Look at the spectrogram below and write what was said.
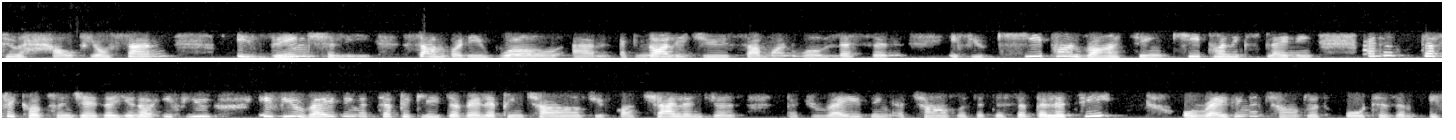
to help your son. Eventually, somebody will um, acknowledge you, someone will listen. If you keep on writing, keep on explaining, and it's difficult, Songezo. You know, if you if you're raising a typically developing child, you've got challenges, but raising a child with a disability or raising a child with autism is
